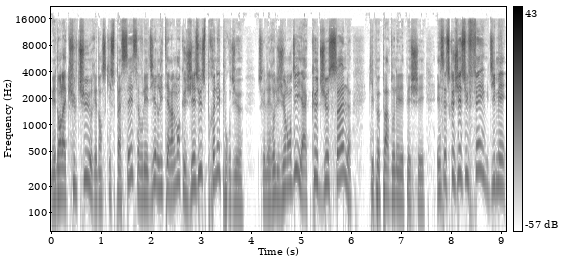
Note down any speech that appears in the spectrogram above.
Mais dans la culture et dans ce qui se passait, ça voulait dire littéralement que Jésus se prenait pour Dieu. Parce que les religions l'ont dit, il n'y a que Dieu seul qui peut pardonner les péchés. Et c'est ce que Jésus fait. Il dit, mais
